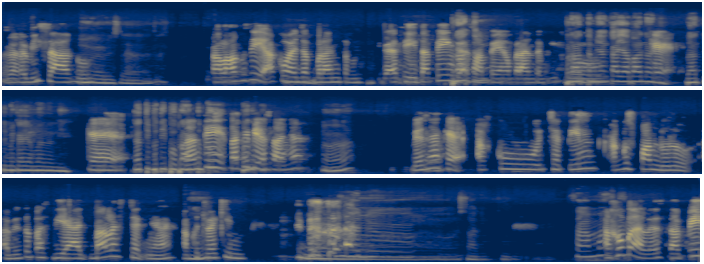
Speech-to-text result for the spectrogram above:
nggak bisa Oh aku nggak bisa. kalau aku sih aku ajak berantem enggak sih tapi enggak Berantem? sampai yang berantem gitu Berantem yang kayak mana? nih? Kayak- Berantem yang kayak mana nih? kayak Kan tipe-tipe berantem nanti tuh tapi biasanya Hah? biasanya kayak aku chatin aku spam dulu abis itu pas dia balas chatnya aku cuekin Wah, Aduh. Sama. aku balas tapi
